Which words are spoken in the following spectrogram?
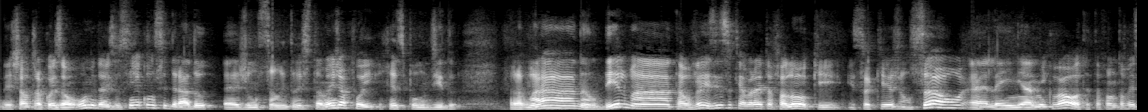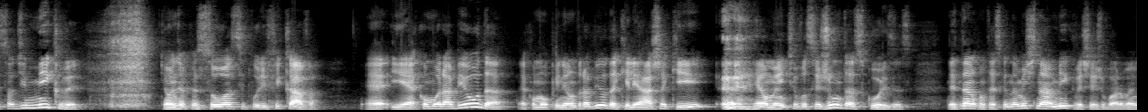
deixar outra coisa úmida, isso sim é considerado é, junção. Então isso também já foi respondido. Fala ah, não, Dilma, talvez isso que a Braita falou, que isso aqui é junção, é leinyan mikvaot, está falando talvez só de mikve, que é onde a pessoa se purificava. É, e é como Rabiuda, é como a opinião do Rabiuda, que ele acha que realmente você junta as coisas. Detan acontece que na Mishnah mikve shesh borbaim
